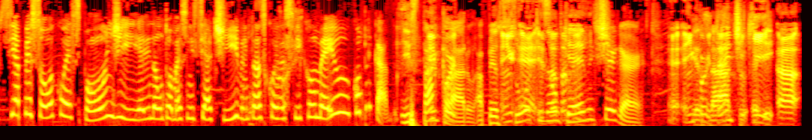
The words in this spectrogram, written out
se a pessoa corresponde e ele não toma essa iniciativa, então as coisas ficam meio complicadas. E está É impor- claro, a pessoa É, que não quer enxergar. É, é importante Exato. que a,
